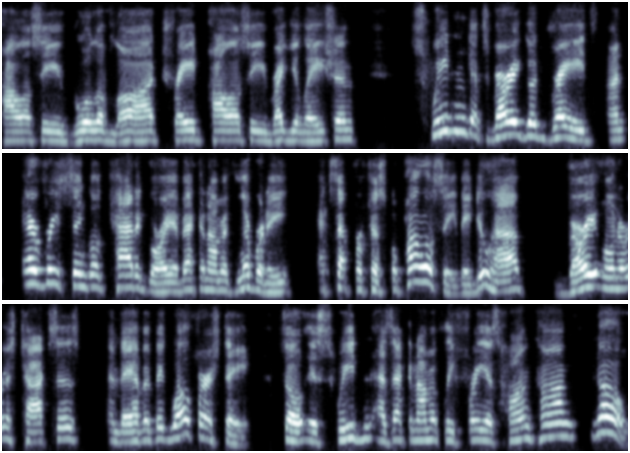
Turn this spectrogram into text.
policy, rule of law, trade policy, regulation. Sweden gets very good grades on every single category of economic liberty except for fiscal policy. They do have very onerous taxes and they have a big welfare state. So is Sweden as economically free as Hong Kong? No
